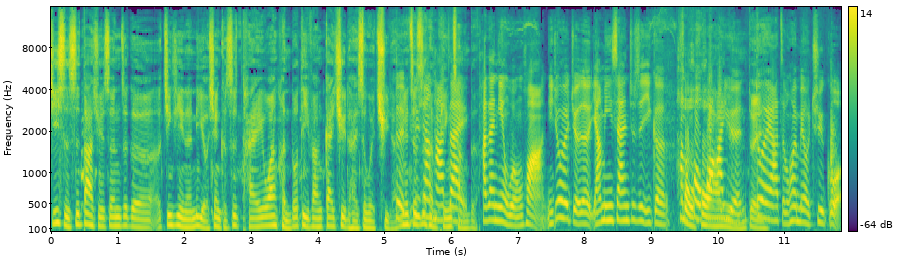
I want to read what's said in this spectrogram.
即使是大学生，这个经济能力有限，可是台湾很多地方该去的还是会去的，因为这是很平常的。他在念文化，你就会觉得阳明山就是一个后花园，对啊，怎么会没有去过？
